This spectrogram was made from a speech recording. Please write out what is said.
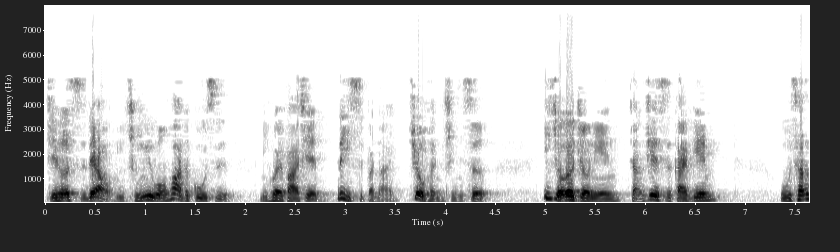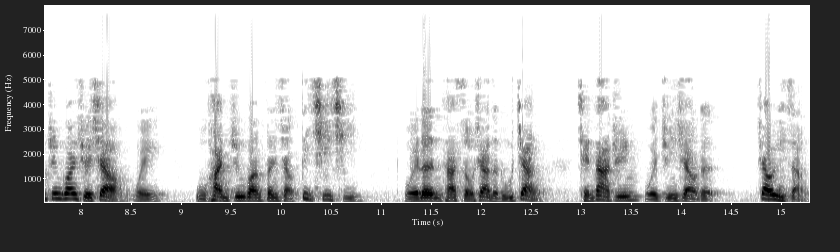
结合史料与情欲文化的故事。你会发现历史本来就很情色。一九二九年，蒋介石改编武昌军官学校为武汉军官分校第七期，委任他手下的儒将钱大钧为军校的教育长，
